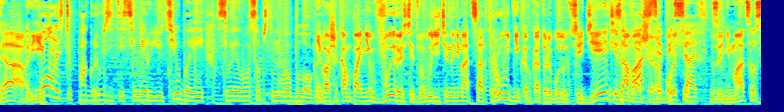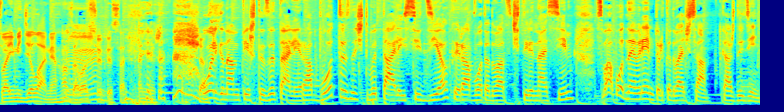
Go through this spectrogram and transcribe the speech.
да, И, и- полностью погрузитесь в мир Ютуба и своего собственного блога. И ваша компания вырастет. Вы будете нанимать сотрудников, которые будут сидеть И и, на вашей работе писать. заниматься своими делами. Ага, за вас все писать, конечно. Ольга нам пишет из Италии. Работаю, значит, в Италии сиделкой, работа 24 на 7. Свободное время только 2 часа каждый день.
